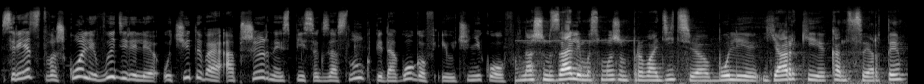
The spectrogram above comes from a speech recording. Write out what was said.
Средства школе выделили, учитывая обширный список заслуг педагогов и учеников. В нашем зале мы сможем проводить э, более яркие концерты концерты,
